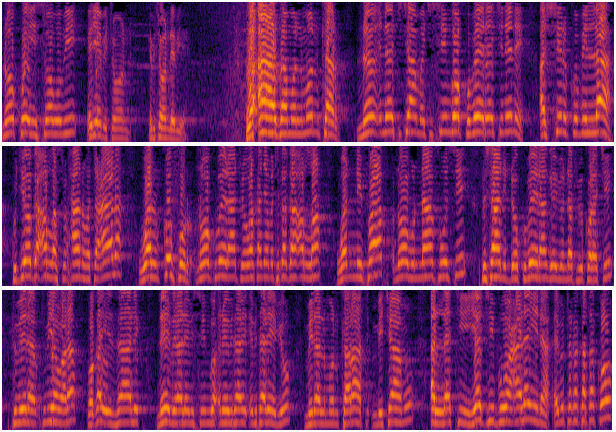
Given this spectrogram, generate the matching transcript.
n'okweyisa obubi eri ebitonde bye wa azamu lmunkar n'ekikyamu ekisinga okubeera ekinene? Ashirku billah kujooga allah subhanahu wataala walkufur n'okubeera nti owakanya amateeka ga allah wannifaq n'obunanfuusi tusaanidde okubeera nga ebyo byonna tubikola ki? Tubyewala wagairi dhalik n'ebirala ebitali ebyo min almunkarat mbikyamu allati yajibu alaina ebitakakatako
